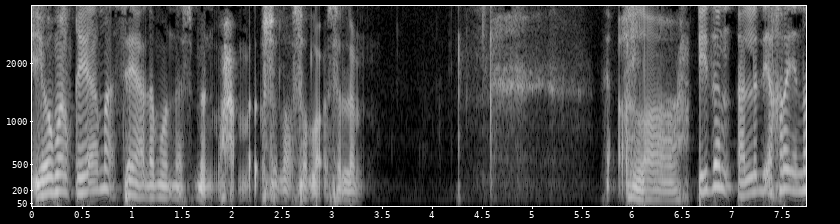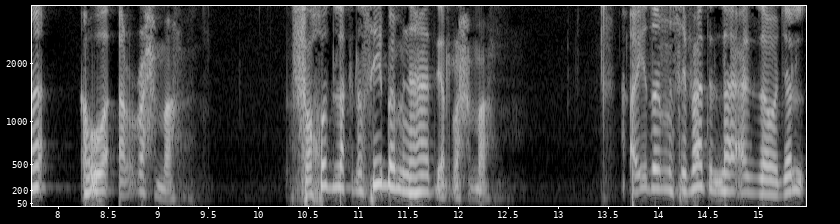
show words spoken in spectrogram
يوم القيامة سيعلم الناس من محمد رسول الله صلى الله عليه وسلم. الله. اذا الذي أخرجنا هو الرحمة. فخذ لك نصيبا من هذه الرحمة. أيضا من صفات الله عز وجل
